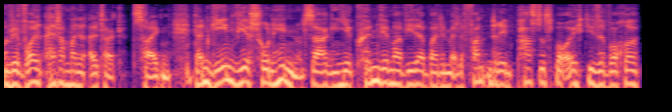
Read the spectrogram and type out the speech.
Und wir wollen einfach mal den Alltag zeigen. Dann gehen wir schon hin und sagen, hier können wir mal wieder bei dem Elefanten drehen. Passt es bei euch diese Woche?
